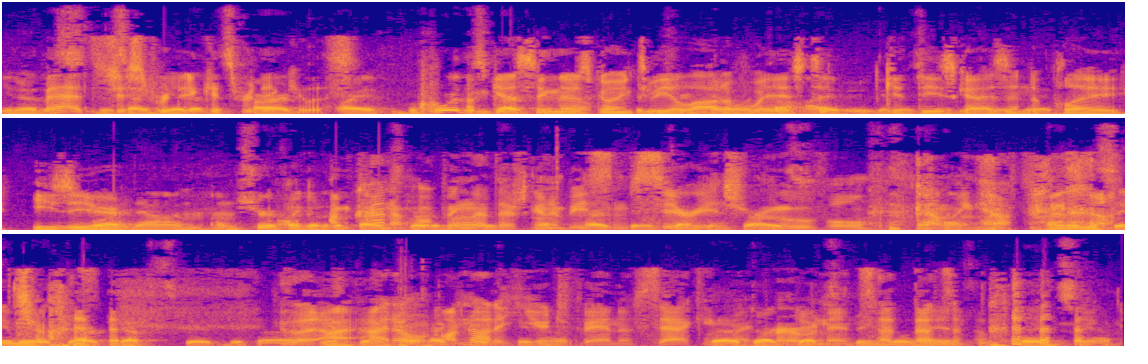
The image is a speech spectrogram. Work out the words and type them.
you know, this, That's this just idea ridiculous. That card, ridiculous. Right, before this I'm guessing there's going to be a lot of ways to get, these guys into play easier. Right now, I'm, I'm, sure if I go to the I'm kind of hoping that there's going to be some serious removal coming up. kind of the same way Dark Depths did. I don't. I'm not a huge fan of sacking my permanents. That's a cold snap.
